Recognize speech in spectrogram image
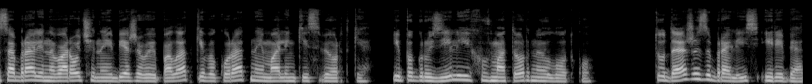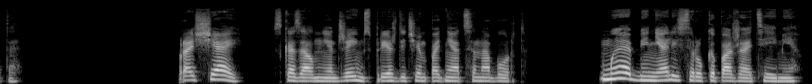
собрали навороченные бежевые палатки в аккуратные маленькие свертки и погрузили их в моторную лодку. Туда же забрались и ребята. «Прощай», — сказал мне Джеймс, прежде чем подняться на борт. Мы обменялись рукопожатиями.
